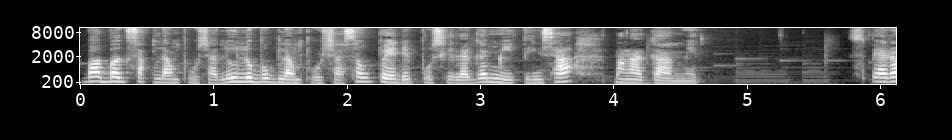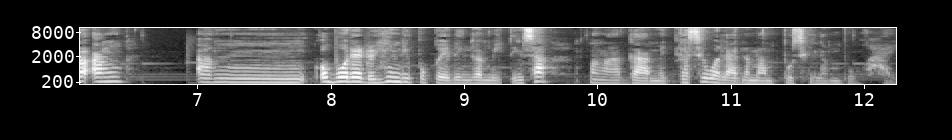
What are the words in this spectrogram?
babagsak lang po siya, lulubog lang po siya. So, pwede po sila gamitin sa mga gamit. Pero ang ang oborero hindi po pwedeng gamitin sa mga gamit kasi wala naman po silang buhay.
